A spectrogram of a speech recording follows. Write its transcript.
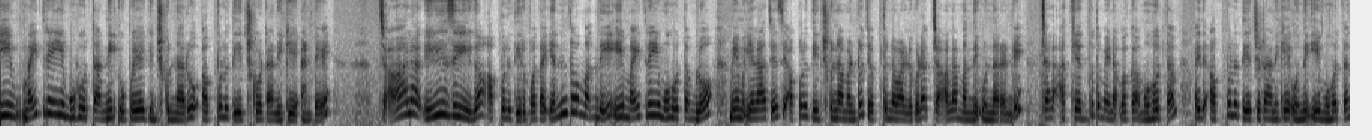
ఈ మైత్రేయి ముహూర్తాన్ని ఉపయోగించుకున్నారు అప్పులు తీర్చుకోవటానికి అంటే చాలా ఈజీగా అప్పులు తీరిపోతాయి. ఎంతో మంది ఈ మైత్రి ముహూర్తంలో మేము ఎలా చేసి అప్పులు తీర్చుకున్నామంటూ చెప్తున్న వాళ్ళు కూడా చాలా మంది ఉన్నారండి. చాలా అత్యద్భుతమైన ఒక ముహూర్తం. ఇది అప్పులు తీర్చడానికే ఉంది ఈ ముహూర్తం.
